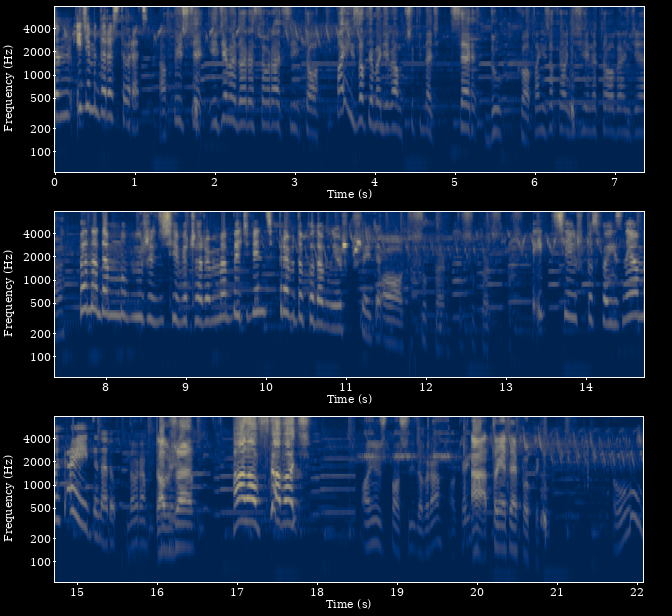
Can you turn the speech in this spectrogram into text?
Um, idziemy do restauracji. A piszcie, idziemy do restauracji, to pani Zofia będzie wam przypinać serducho. Pani Zofia dzisiaj na to będzie... Pan Adam mówił, że dzisiaj wieczorem ma być, więc prawdopodobnie już przyjdzie. O, to super, to super, super. super. Idźcie już po swoich znajomych, a ja idę na dół. Dobra. Dobrze. Halo, wstawać! Oni już poszli, dobra, okej. A, to nie ten pokój. Uuu.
